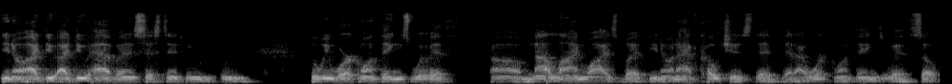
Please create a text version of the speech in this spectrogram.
you know i do i do have an assistant who who who we work on things with um not line wise but you know and i have coaches that that i work on things with so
